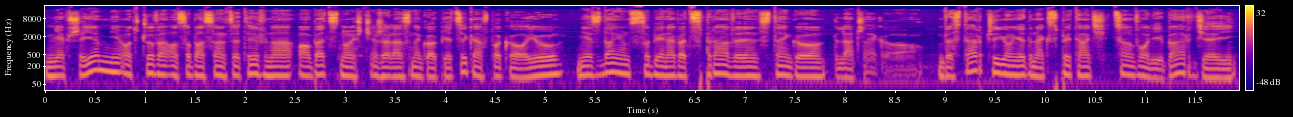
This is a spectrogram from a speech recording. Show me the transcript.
Nieprzyjemnie odczuwa osoba sensytywna obecność żelaznego piecyka w pokoju, nie zdając sobie nawet sprawy z tego dlaczego. Wystarczy ją jednak spytać, co woli bardziej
